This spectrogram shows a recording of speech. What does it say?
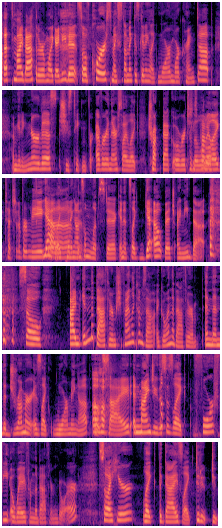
that's my bathroom. Like, I need it. So, of course, my stomach is getting like more and more cranked up. I'm getting nervous. She's taking forever in there. So I like truck back over to She's the probably little like touching up her makeup. yeah, like putting on and- some lipstick. And it's like, get out, bitch. I need that. so I'm in the bathroom. She finally comes out. I go in the bathroom. And then the drummer is like warming up outside. And mind you, this is like four feet away from the bathroom door. So I hear like the guys like do do do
